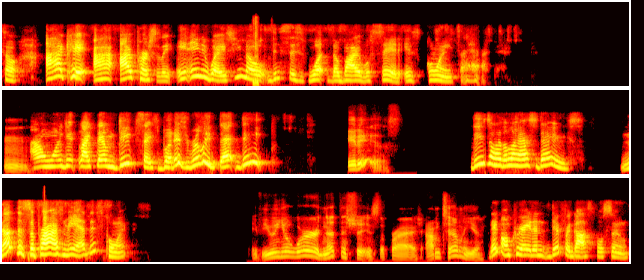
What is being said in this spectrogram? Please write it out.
So I can't, I, I personally, in anyways, you know, this is what the Bible said is going to happen. Mm. I don't want to get like them deep sakes, but it's really that deep. It is. These are the last days. Nothing surprised me at this point. If you in your word, nothing shouldn't surprise. I'm telling you. They're gonna create a different gospel soon.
